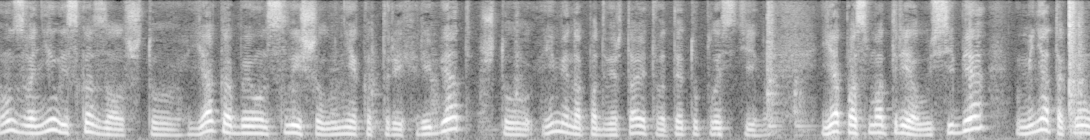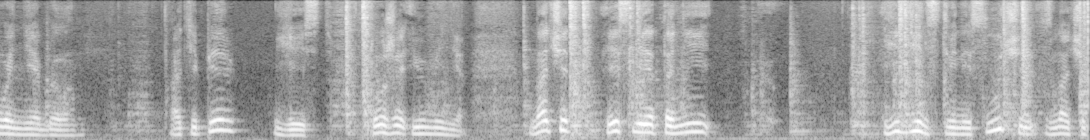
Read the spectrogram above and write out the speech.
Он звонил и сказал, что якобы он слышал у некоторых ребят, что именно подвертают вот эту пластину. Я посмотрел у себя, у меня такого не было. А теперь есть. Тоже и у меня. Значит, если это не единственный случай, значит,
